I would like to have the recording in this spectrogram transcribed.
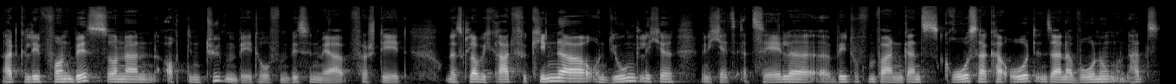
und hat gelebt von bis, sondern auch den Typen Beethoven ein bisschen mehr versteht. Und das glaube ich gerade für Kinder und Jugendliche, wenn ich jetzt erzähle, äh, Beethoven war ein ganz großer Chaot in seiner Wohnung und hat,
